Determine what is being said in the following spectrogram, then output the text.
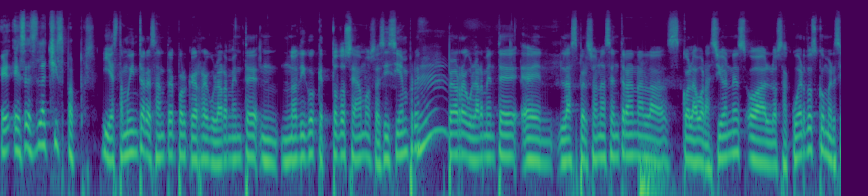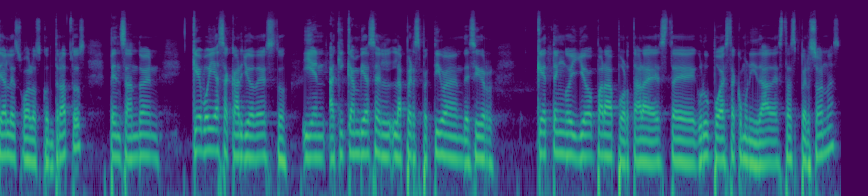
e, esa es la chispa, pues. Y está muy interesante porque regularmente, no digo que todos seamos así siempre, mm. pero regularmente las personas entran a las colaboraciones o a los acuerdos comerciales o a los contratos pensando en qué voy a sacar yo de esto. Y en aquí cambias la perspectiva en decir qué tengo yo para aportar a este grupo, a esta comunidad, a estas personas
